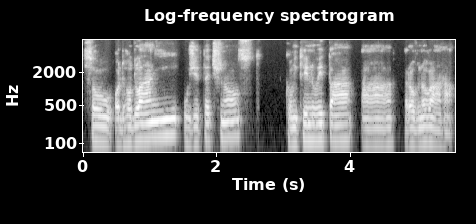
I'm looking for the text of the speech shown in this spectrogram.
jsou odhodlání, užitečnost, kontinuita a rovnováha.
